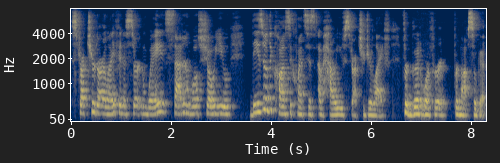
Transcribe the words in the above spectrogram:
structured our life in a certain way saturn will show you these are the consequences of how you've structured your life for good or for for not so good.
